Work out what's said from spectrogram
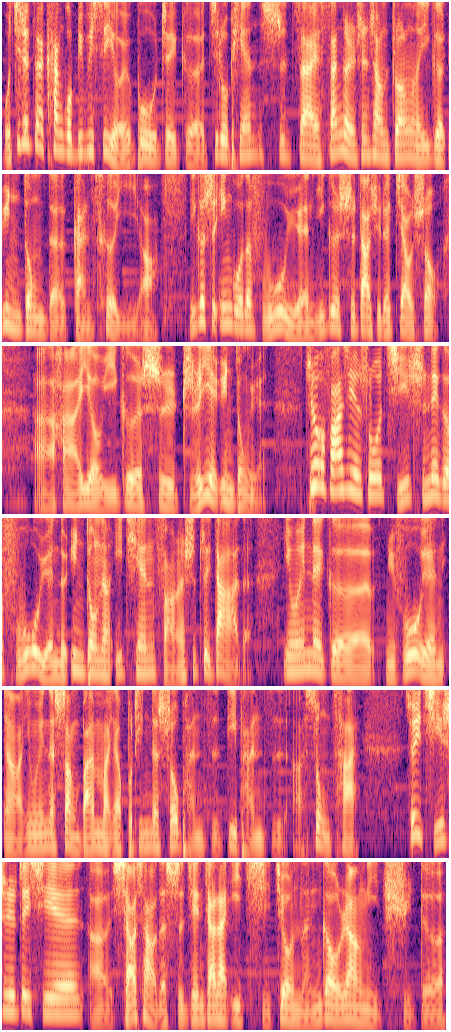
我记得在看过 BBC 有一部这个纪录片，是在三个人身上装了一个运动的感测仪啊，一个是英国的服务员，一个是大学的教授，啊，还有一个是职业运动员。最后发现说，其实那个服务员的运动量一天反而是最大的，因为那个女服务员啊，因为那上班嘛，要不停的收盘子、递盘子啊、送菜。所以其实这些呃小小的时间加在一起，就能够让你取得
